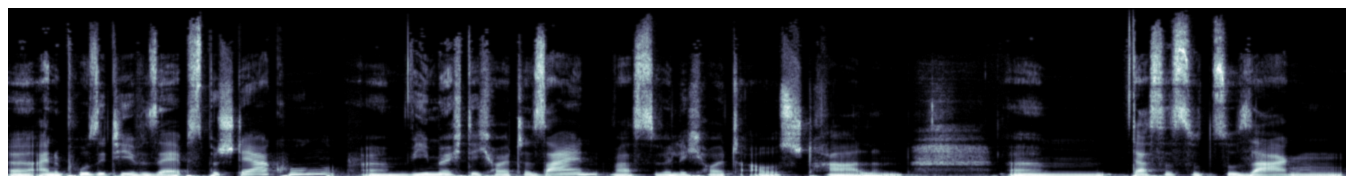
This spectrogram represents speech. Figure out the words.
äh, eine positive Selbstbestärkung. Ähm, wie möchte ich heute sein? Was will ich heute ausstrahlen? Ähm, das ist sozusagen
